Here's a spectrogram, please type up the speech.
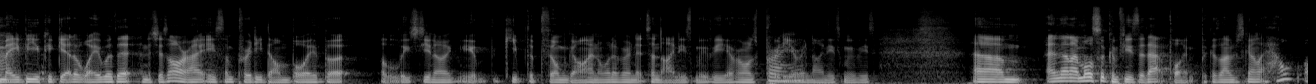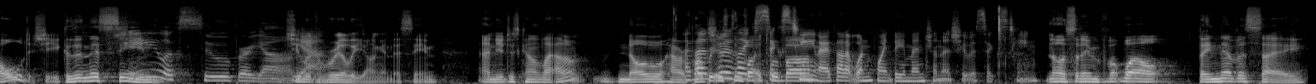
maybe you could get away with it. And it's just all right. He's some pretty dumb boy, but at least you know you keep the film going or whatever. And it's a '90s movie. Everyone's prettier Right. in '90s movies. Um, and then I'm also confused at that point because I'm just going like, how old is she? Because in this scene, She looks super young. she Yeah. looked really young in this scene. And you're just kind of like, I don't know how I thought appropriate she it is was to like invite to a bar. 16. I thought at one point they mentioned that she was 16. No, so they inv- well, they never say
